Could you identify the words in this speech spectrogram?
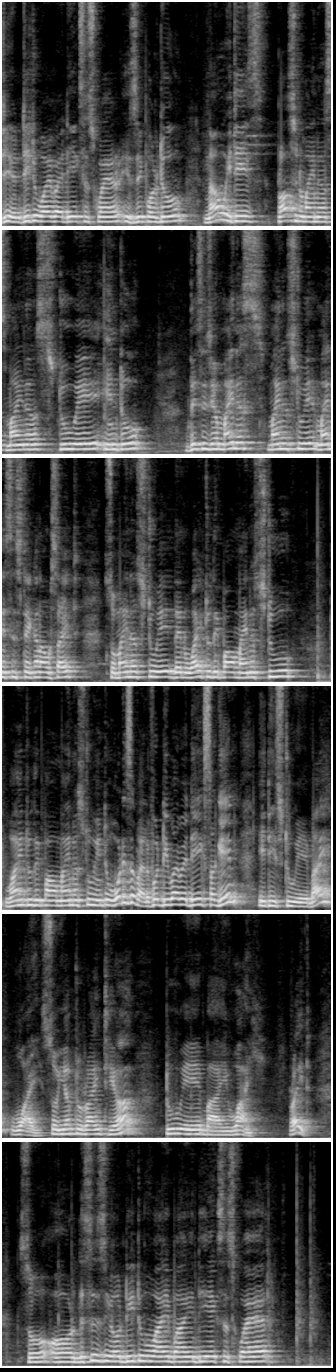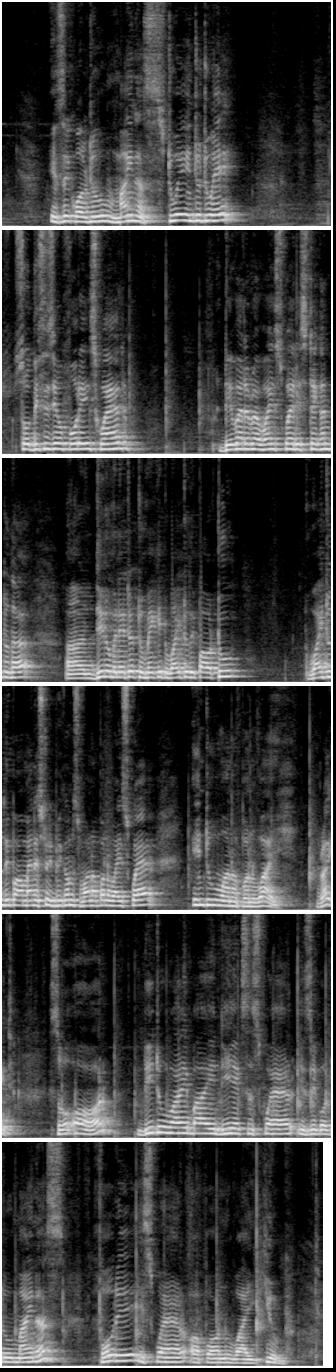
D, d2y by dx square is equal to, now it is plus into minus minus 2a into, this is your minus, minus 2a, minus is taken outside. So minus 2a, then y to the power minus 2 y to the power minus 2 into what is the value for dy by dx again? It is 2a by y. So you have to write here 2a by y right? So or this is your d2y by dx square is equal to minus 2a into 2a so this is your 4a square divided by y square is taken to the uh, denominator to make it y to the power 2 y to the power minus 2 it becomes 1 upon y square into 1 upon y right? So or d2y by dx square is equal to minus 4a square upon y cube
